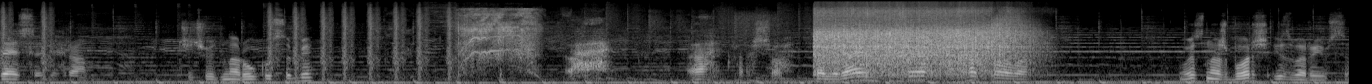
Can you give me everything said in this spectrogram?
10 грам. Чуть-чуть на руку собі. А, а, хорошо. Перевіряємо, все готово. Ось наш борщ і зварився.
